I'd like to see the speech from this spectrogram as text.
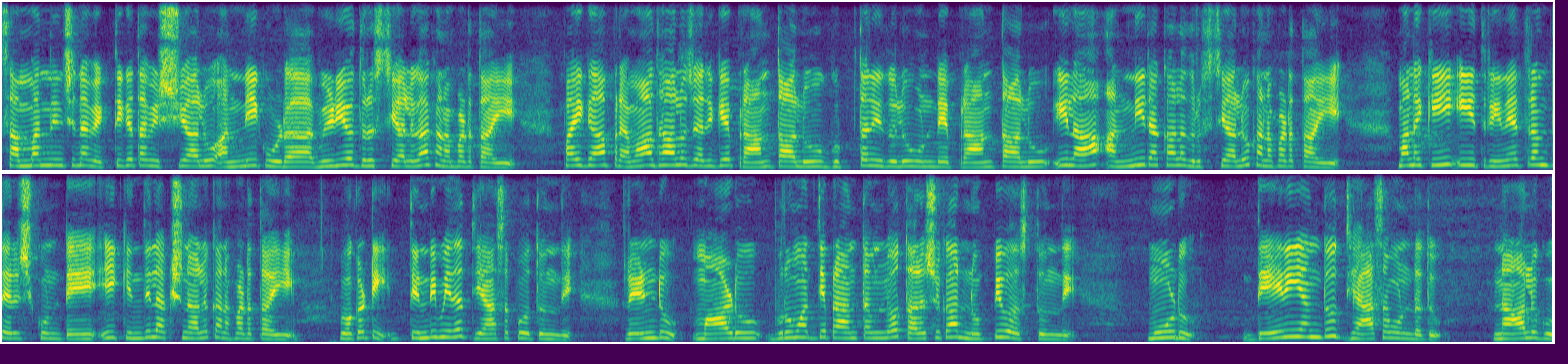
సంబంధించిన వ్యక్తిగత విషయాలు అన్నీ కూడా వీడియో దృశ్యాలుగా కనబడతాయి. పైగా ప్రమాదాలు జరిగే ప్రాంతాలు గుప్త నిధులు ఉండే ప్రాంతాలు ఇలా అన్ని రకాల దృశ్యాలు కనపడతాయి. మనకి ఈ త్రినేత్రం తెరుచుకుంటే ఈ కింది లక్షణాలు కనపడతాయి. ఒకటి తిండి మీద ధ్యాసపోతుంది రెండు మాడు భూమధ్య ప్రాంతంలో తరచుగా నొప్పి వస్తుంది. మూడు దేనియందు ధ్యాస ఉండదు. నాలుగు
